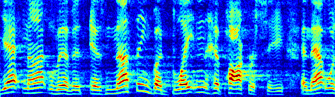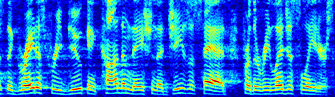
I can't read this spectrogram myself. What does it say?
yet not live it is nothing but blatant hypocrisy, and that was the greatest rebuke and condemnation that Jesus had for the religious leaders.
